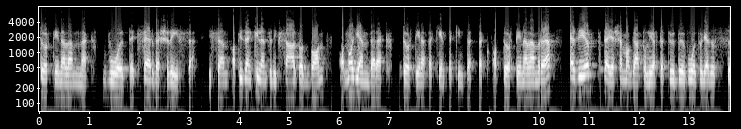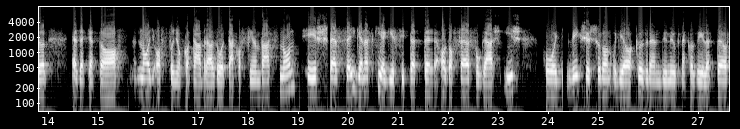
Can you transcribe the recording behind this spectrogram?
történelemnek volt egy szerves része, hiszen a 19. században a nagy emberek történeteként tekintettek a történelemre, ezért teljesen magától értetődő volt, hogy először ezeket a nagy asszonyokat ábrázolták a filmvásznon, és persze igen, ezt kiegészítette az a felfogás is, hogy végső soron ugye a közrendű nőknek az élete az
